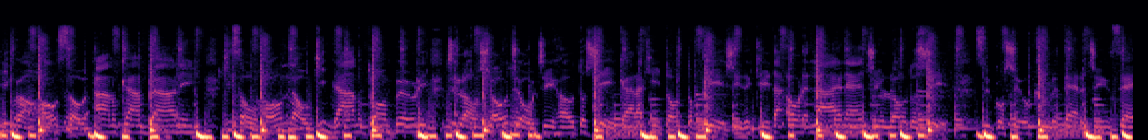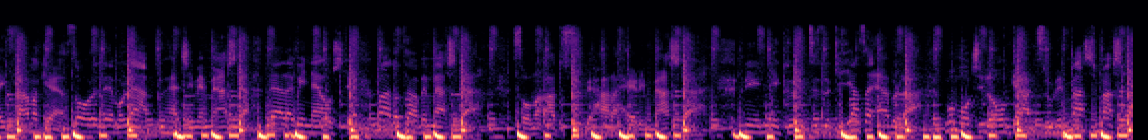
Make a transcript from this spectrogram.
日本放送あの看板に競う本能禁断の丼二郎少女地方都市から人とピーしてきた俺来年中労働し少し遅れてる人生かまけそれでも続き野菜油ももちろんがっつり増しました。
